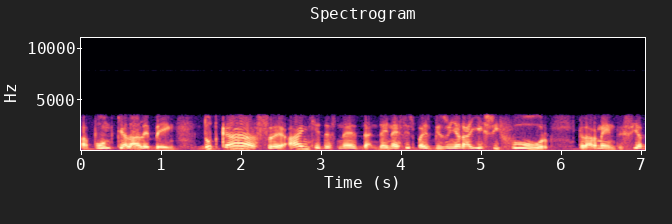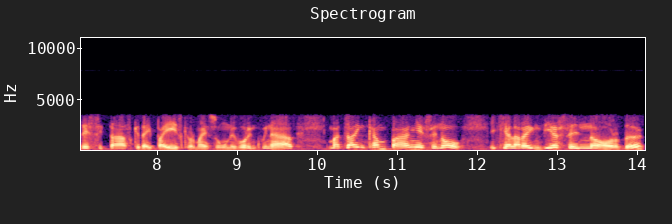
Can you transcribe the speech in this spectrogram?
appunto che l'ale bene Dut cas, anche dai nostri paesi bisognerà essere fur, chiaramente, sia desse tasche dai paesi che ormai sono un lavoro inquinato, ma già in campagna, se no, i chialarei verso il nord,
